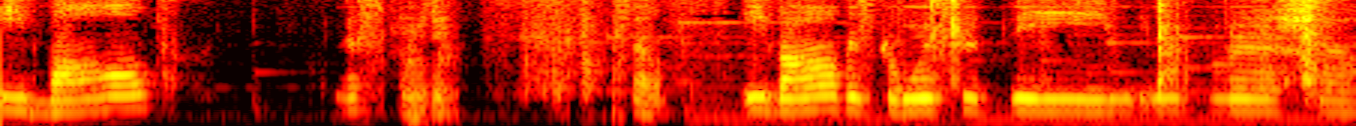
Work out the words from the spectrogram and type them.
Evolve. Let's That's pretty. So, Evolve is going to be, get my brush uh,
